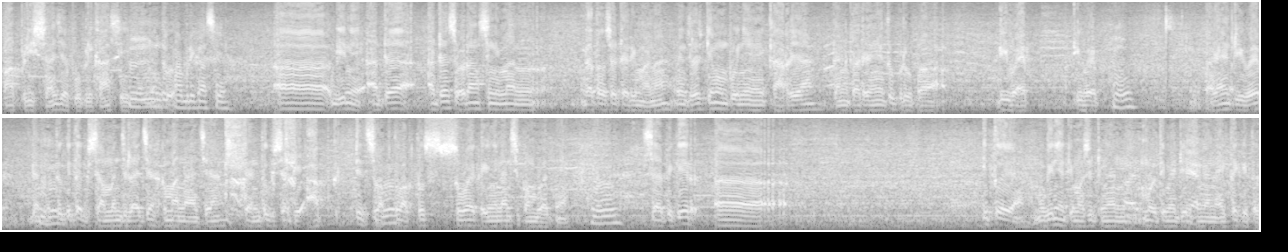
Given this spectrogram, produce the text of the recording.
publish saja publikasi. Hmm, untuk untuk publikasi. Eh, gini ada ada seorang seniman nggak tahu saya dari mana. Yang jelas dia mempunyai karya dan karyanya itu berupa di web di web. Karyanya di web dan itu kita bisa menjelajah ke mana aja dan itu bisa diupdate sewaktu-waktu sesuai keinginan si pembuatnya. Saya pikir eh, itu ya mungkin yang dimaksud dengan multimedia Iya. dengan high gitu.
